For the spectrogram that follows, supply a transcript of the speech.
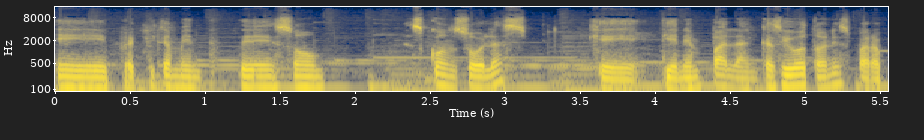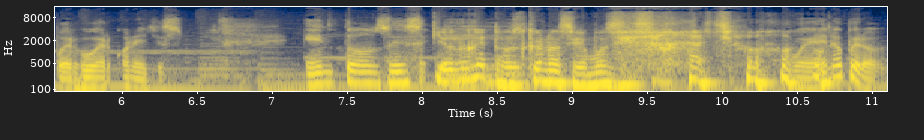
eh, prácticamente son las consolas que tienen palancas y botones para poder jugar con ellas. Entonces, Yo creo que eh, todos conocemos eso, Nacho. bueno, pero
